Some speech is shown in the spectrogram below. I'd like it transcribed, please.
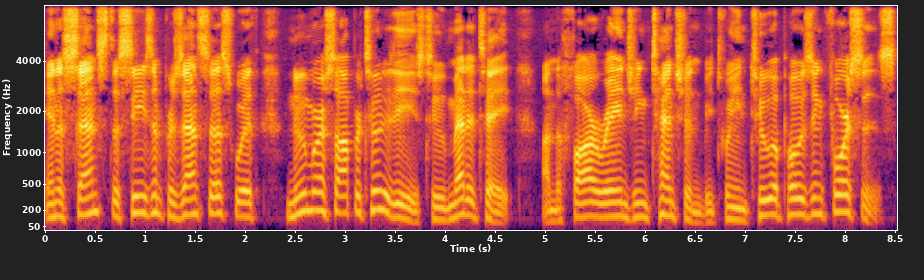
in a sense, the season presents us with numerous opportunities to meditate on the far ranging tension between two opposing forces,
